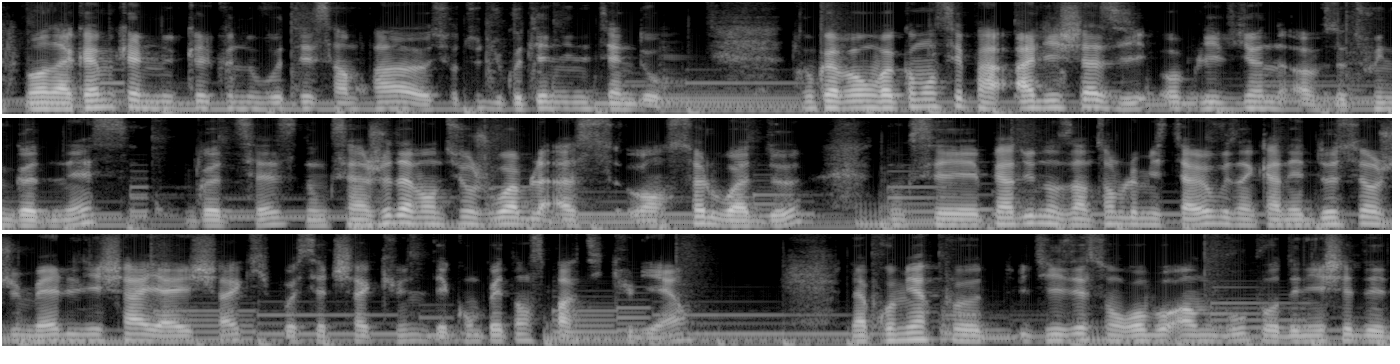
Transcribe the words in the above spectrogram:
Mais on a quand même quelques, nouveautés sympas, euh, surtout du côté Nintendo. Donc on va commencer par Alicia The Oblivion of the Twin Godness, God Says. Donc c'est un jeu d'aventure jouable en seul ou à deux. Donc c'est perdu dans un temple mystérieux. Vous incarnez deux sœurs jumelles, Lisha et Aisha, qui possèdent chacune des compétences particulières. La première peut utiliser son robot Ambu pour dénicher des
